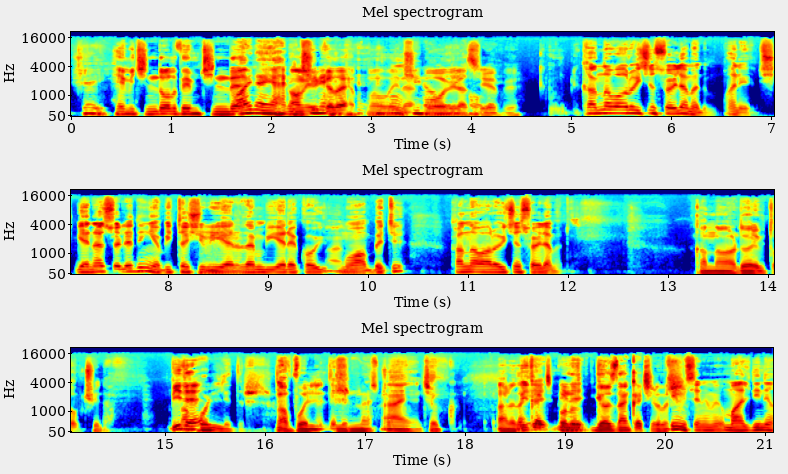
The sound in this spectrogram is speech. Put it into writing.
şey. Hem içinde olup hem Çin'de Aynen yani. Amerika'da Çin'e- yapma olayına. Çin, o biraz şey yapıyor. Cannavaro için söylemedim. Hani genel söyledin ya bir taşı bir Hmm. yerden bir yere koy Anladım. muhabbeti. Cannavaro için söylemedim. Cannavaro da öyle bir topçuydu. Bir de Napoli'lidir. Napoli'dir. Bilinmez çok. Aynen çok arada Bir de- kaç, bir bunu de- gözden kaçırılır. Kimsenin Maldini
